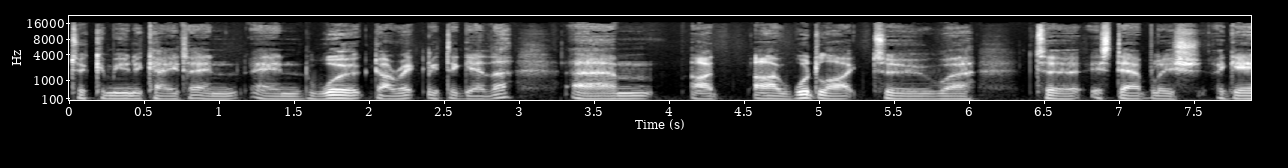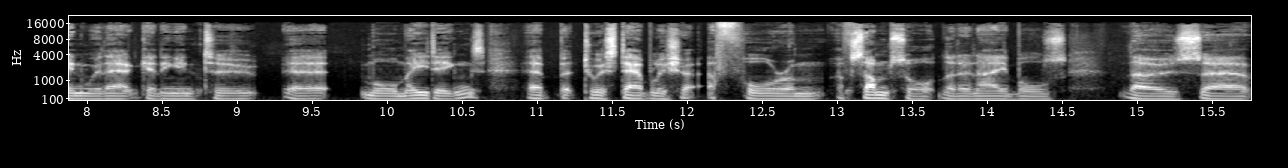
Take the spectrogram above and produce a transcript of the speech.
to communicate and and work directly together, um, I I would like to uh, to establish again without getting into uh, more meetings, uh, but to establish a, a, forum of some sort that enables those uh,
